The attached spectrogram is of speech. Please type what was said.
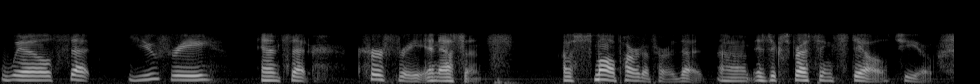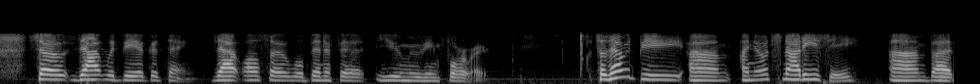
will set you free and set her free in essence a small part of her that um, is expressing still to you. So that would be a good thing. That also will benefit you moving forward. So that would be, um, I know it's not easy, um, but.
